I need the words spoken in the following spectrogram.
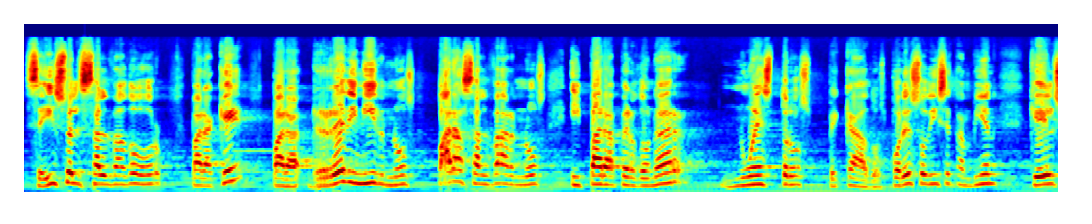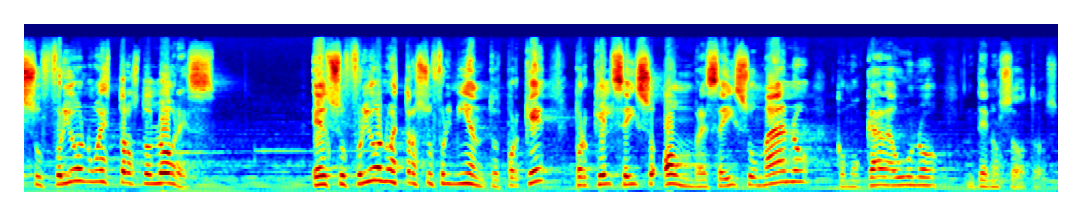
se hizo el Salvador. ¿Para qué? Para redimirnos, para salvarnos y para perdonar nuestros pecados. Por eso dice también que Él sufrió nuestros dolores. Él sufrió nuestros sufrimientos. ¿Por qué? Porque Él se hizo hombre, se hizo humano como cada uno de nosotros.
